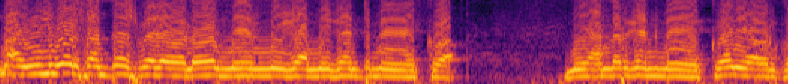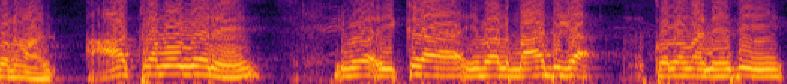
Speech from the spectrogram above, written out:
మా వీళ్ళు కూడా సంతోషపడేవాడు మేము మీ మీకంటే మేము ఎక్కువ. మీ అందరికంటే మేము ఎక్కువ అని ఎవరు కొనేవాళ్ళు. ఆ క్రమంలోనే ఇవ- ఇక్కడ ఇవాళ మాదిగా కులం అనేది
